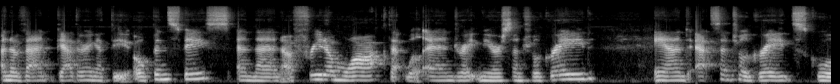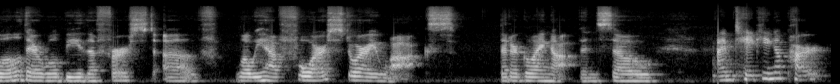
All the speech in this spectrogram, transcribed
an event gathering at the open space and then a freedom walk that will end right near Central Grade. And at Central Grade School, there will be the first of, well, we have four story walks that are going up. And so I'm taking apart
